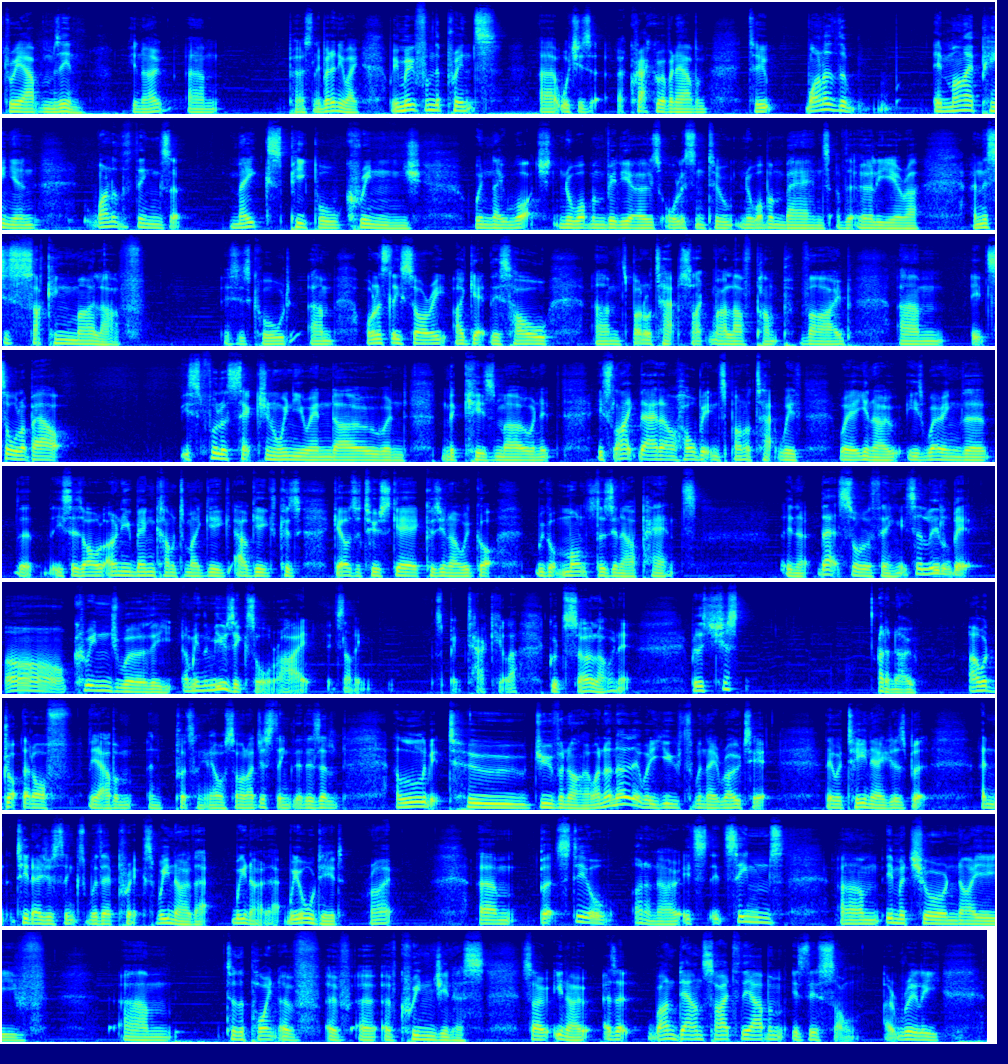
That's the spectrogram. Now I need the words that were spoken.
three albums in, you know, um, personally. But anyway, we moved from The Prince, uh, which is a cracker of an album, to one of the, in my opinion, one of the things that makes people cringe when they watch NWOBHM videos or listen to NWOBHM bands of the early era, and this is Sucking My Love. This is called. Um, honestly, sorry, I get this whole um, Spinal Tap Suck My Love Pump vibe. Um, it's all about it's full of sectional innuendo and machismo, and it it's like that a whole bit in Spinal Tap with where you know he's wearing the, the he says oh only men come to my gig our gigs because girls are too scared because you know we've got we've got monsters in our pants, you know that sort of thing. It's a little bit oh cringeworthy. I mean the music's all right, it's nothing spectacular, good solo in it, but it's just I don't know. I would drop that off the album and put something else on. I just think that there's a a little bit too juvenile. And I know they were youth when they wrote it; they were teenagers, but and teenagers think with their pricks. We know that. We know that. We all did, right? Um, but still, I don't know. It's it seems um, immature and naive. Um, to the point of of uh, of cringiness. So you know, as a one downside to the album is this song. I really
